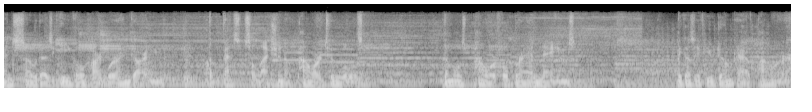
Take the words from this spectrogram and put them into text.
And so does Eagle Hardware and Garden. The best selection of power tools. The most powerful brand names. Because if you don't have power,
